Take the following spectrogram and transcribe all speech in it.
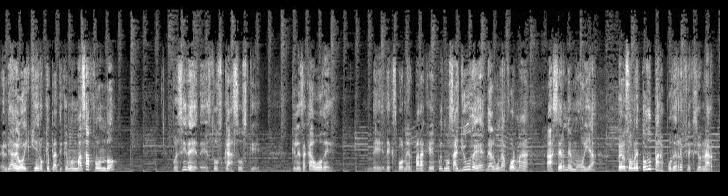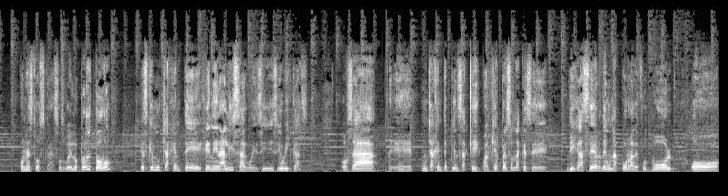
el día de hoy, quiero que platiquemos más a fondo, pues sí, de, estos casos que, que les acabo de, de, de, exponer para que pues nos ayude de alguna forma a hacer memoria, pero sobre todo para poder reflexionar con estos casos, güey. Lo peor de todo es que mucha gente generaliza, güey. ¿Sí, sí ubicas? O sea, eh, mucha gente piensa que cualquier persona que se diga ser de una porra de fútbol o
